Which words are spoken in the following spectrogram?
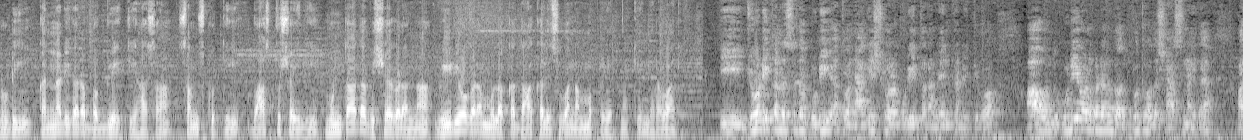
ನುಡಿ ಕನ್ನಡಿಗರ ಭವ್ಯ ಇತಿಹಾಸ ಸಂಸ್ಕೃತಿ ವಾಸ್ತುಶೈಲಿ ಮುಂತಾದ ವಿಷಯಗಳನ್ನು ವಿಡಿಯೋಗಳ ಮೂಲಕ ದಾಖಲಿಸುವ ನಮ್ಮ ಪ್ರಯತ್ನಕ್ಕೆ ನೆರವಾಗಿ. ಈ ಜೋಡಿ ಕಲಸದ ಗುಡಿ ಅಥವಾ ನಾಗೇಶ್ವರ ಗುಡಿ ಅಂತ ನಾವೇನು ಕಂಡಿರ್ತೀವೋ ಆ ಒಂದು ಗುಡಿಯ ಒಳಗಡೆ ಒಂದು ಅದ್ಭುತವಾದ ಶಾಸನ ಇದೆ. ಆ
